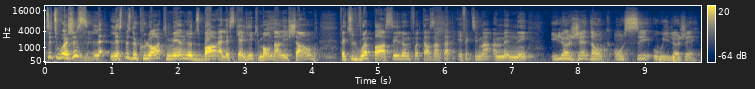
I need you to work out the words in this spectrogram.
Tu sais, tu vois juste la- l'espèce de couloir qui mène là, du bar à l'escalier qui monte dans les chambres. Fait que tu le vois passer là une fois de temps en temps. Puis effectivement, un moment donné, Il logeait donc, on sait où il logeait.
